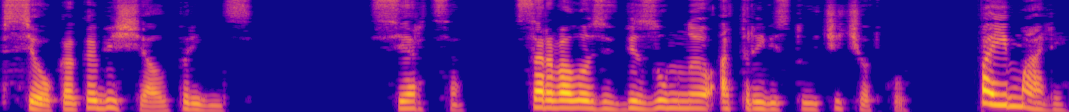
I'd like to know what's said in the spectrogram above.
Все, как обещал принц». Сердце сорвалось в безумную отрывистую чечетку. Поймали!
